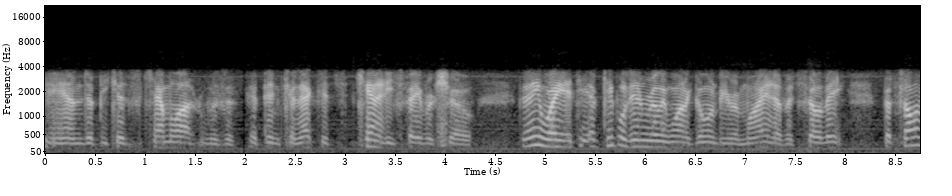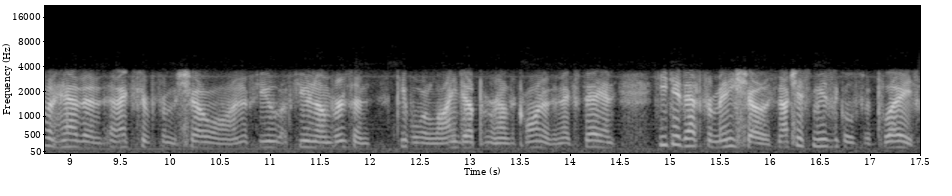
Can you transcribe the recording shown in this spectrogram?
and uh, because Camelot was a, had been connected Kennedy's favorite show. But anyway, it, it, people didn't really want to go and be reminded of it, so they. But Sullivan had an, an excerpt from the show on a few a few numbers, and people were lined up around the corner the next day. And he did that for many shows, not just musicals, but plays,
